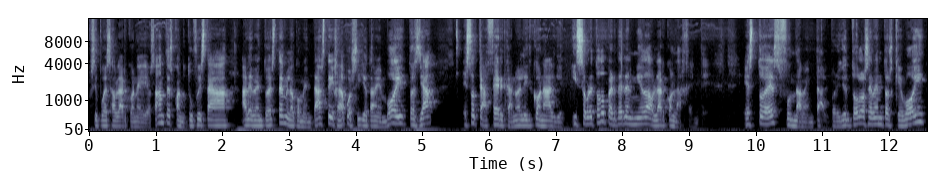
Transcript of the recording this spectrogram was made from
si puedes hablar con ellos antes. Cuando tú fuiste al evento este, me lo comentaste y dije, ah, pues sí, yo también voy. Entonces ya eso te acerca, ¿no? El ir con alguien. Y sobre todo perder el miedo a hablar con la gente. Esto es fundamental, porque yo en todos los eventos que voy,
